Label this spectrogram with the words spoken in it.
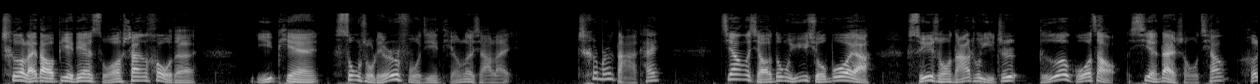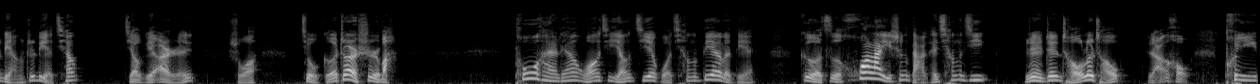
车来到变电所山后的一片松树林附近停了下来，车门打开，江晓东、于秀波呀。随手拿出一支德国造现代手枪和两支猎枪，交给二人，说：“就搁这儿试吧。”童海良、王继阳接过枪，掂了掂，各自哗啦一声打开枪机，认真瞅了瞅，然后推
